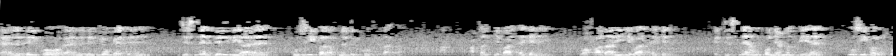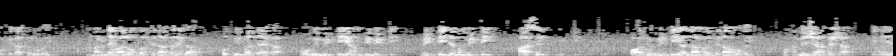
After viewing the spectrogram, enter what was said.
اہل دل کو اہل دل کیوں کہتے ہیں؟ جس نے دل دیا ہے، اسی پر اپنے دل کو فدا کر۔ عقل کی بات ہے کہ نہیں؟ وفاداری کی بات ہے کہ نہیں؟ کہ جس نے ہم کو نعمت دی ہے، اسی پر اس کو فدا کرو بھائی۔ مرنے والوں پر فدا کرے گا، خود بھی مر جائے گا، وہ بھی مٹی، ہم بھی مٹی۔ مٹی جمع مٹی، حاصل مٹی۔ اور جو مٹی اللہ پر فدا ہو گئی، وہ ہمیشہ ہمیشہ کے لیے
